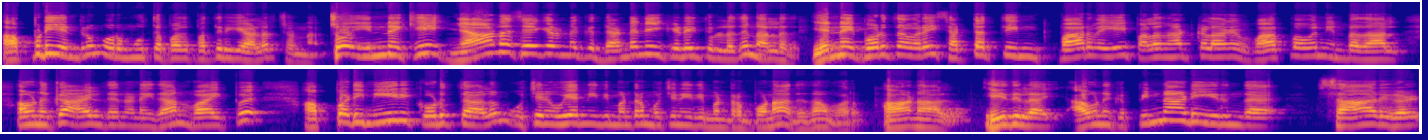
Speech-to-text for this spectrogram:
அப்படி என்றும் ஒரு மூத்த ப- பத்திரிகையாளர் சொன்னார். ஸோ இன்னைக்கு ஞானசேகரனுக்கு தண்டனை கிடைத்துள்ளது நல்லது. என்னை பொறுத்தவரை சட்டத்தின் பார்வையை பல நாட்களாக பார்ப்பவன் என்பதால் அவனுக்கு ஆயுள் தண்டனை தான் வாய்ப்பு அப்படி மீறி கொடுத்தாலும் உச்ச உயர்நீதிமன்றம் உச்சநீதிமன்றம் போனால் அதுதான் வரும். ஆனால் இதில் அவனுக்கு பின்னாடி இருந்த சார்கள்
